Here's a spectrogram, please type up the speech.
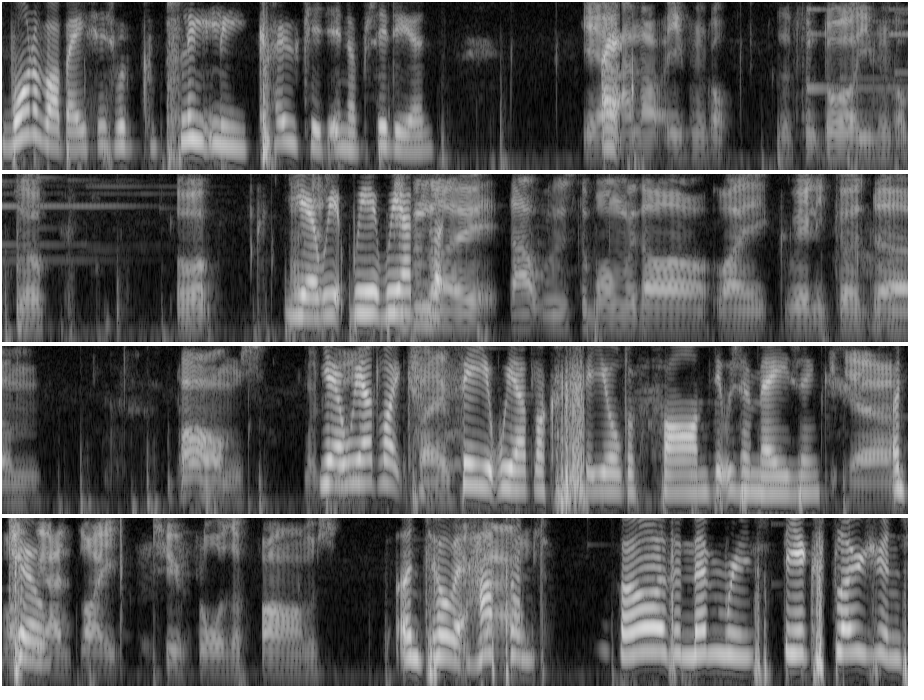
one of our bases were completely coated in obsidian. Yeah, I- and that even got the front door even got blew, up. Yeah, did. we we we had even like, though that was the one with our like really good um farms. yeah we had like fe- we had like a field of farms. It was amazing. yeah, until- like we had like two floors of farms. until it happened. Oh, the memories, the explosions,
